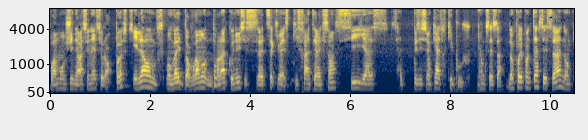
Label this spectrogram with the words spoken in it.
vraiment générationnels sur leur poste. Et là on, va être dans, vraiment dans l'inconnu, c'est ça va être ça qui, va, qui sera intéressant s'il y a cette position 4 qui bouge. Donc c'est ça. Donc pour les Panthers c'est ça. Donc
